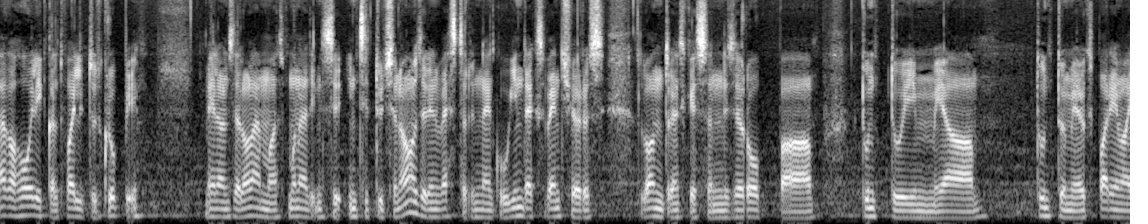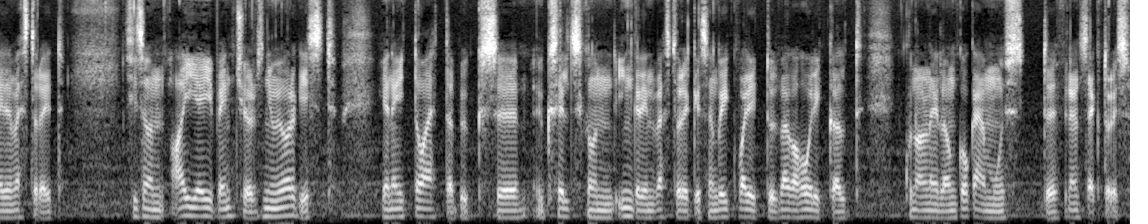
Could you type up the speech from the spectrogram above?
väga hoolikalt valitud grupi. meil on seal olemas mõned institutsionaalsed investorid nagu Index Ventures Londonis, kes on siis Euroopa tuntuim ja, tuntum ja üks parimaid investoreid siis on IA Ventures New Yorgist ja neid toetab üks, üks seltskond Ingeri investoreid, kes on kõik valitud väga hoolikalt, kuna neil on kogemust finantssektoris.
